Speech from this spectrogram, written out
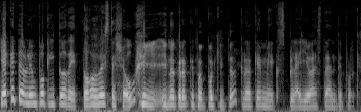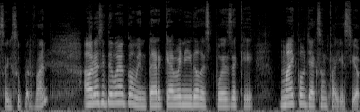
Ya que te hablé un poquito de todo este show, y, no creo que fue poquito, creo que me explayé bastante porque soy súper fan, ahora sí te voy a comentar qué ha venido después de que Michael Jackson falleció.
